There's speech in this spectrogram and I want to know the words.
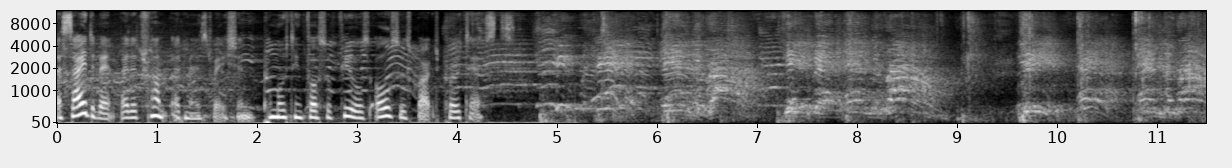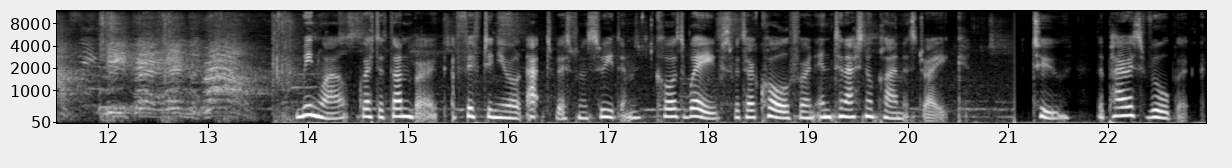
A side event by the Trump administration promoting fossil fuels also sparked protests. Meanwhile, Greta Thunberg, a 15 year old activist from Sweden, caused waves with her call for an international climate strike. 2. The Paris Rulebook.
